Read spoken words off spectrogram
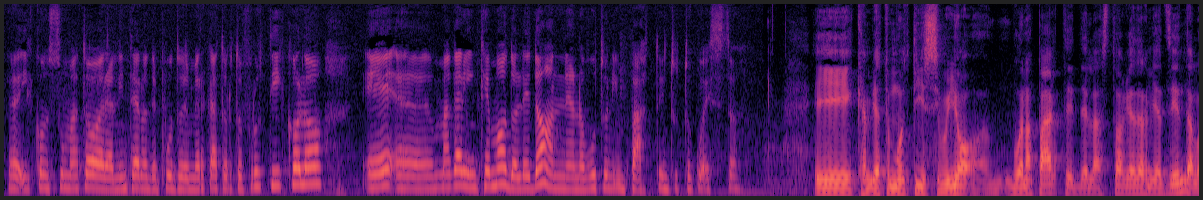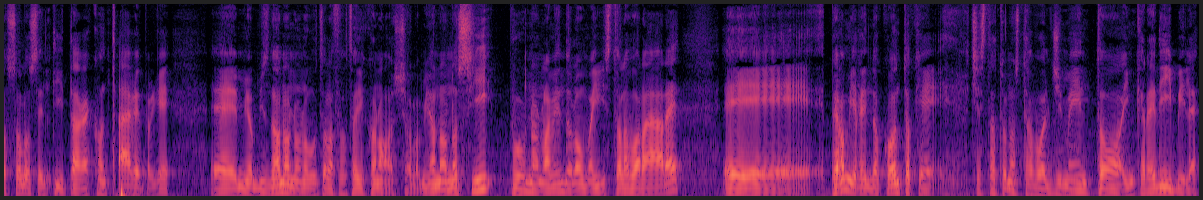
eh, il consumatore all'interno del, del mercato ortofrutticolo e eh, magari in che modo le donne hanno avuto un impatto in tutto questo? È cambiato moltissimo. Io buona parte della storia della mia azienda l'ho solo sentita raccontare perché Eh, mio bisnonno non ho avuto la fortuna di conoscerlo, mio nonno sì, pur non avendolo mai visto lavorare, eh, però mi rendo conto che c'è stato uno stravolgimento incredibile,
